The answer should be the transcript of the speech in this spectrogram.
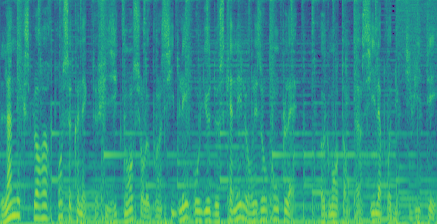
LAN Explorer Pro se connecte physiquement sur le point ciblé au lieu de scanner le réseau complet, augmentant ainsi la productivité.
